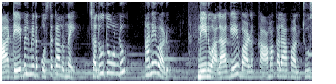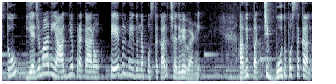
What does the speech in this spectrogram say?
ఆ టేబుల్ మీద పుస్తకాలున్నాయి. చదువుతూ ఉండు అనేవాడు. నేను అలాగే వాళ్ళ కామకలాపాలు చూస్తూ యజమాని ఆజ్ఞ ప్రకారం టేబుల్ మీదున్న పుస్తకాలు చదివేవాణ్ణి. అవి పచ్చి బూతు పుస్తకాలు.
